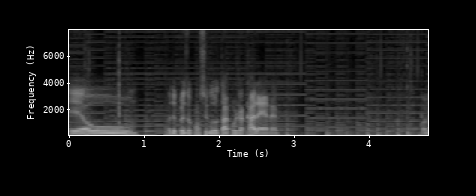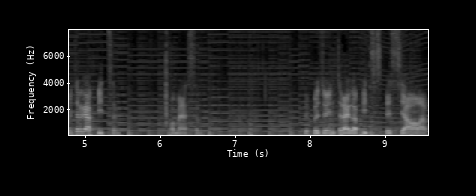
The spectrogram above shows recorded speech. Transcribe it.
eu... Depois eu consigo lutar com o jacaré, né? Vamos entregar a pizza. Começa. Depois eu entrego a pizza especial lá.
